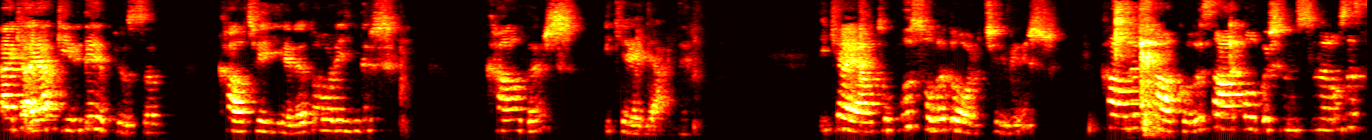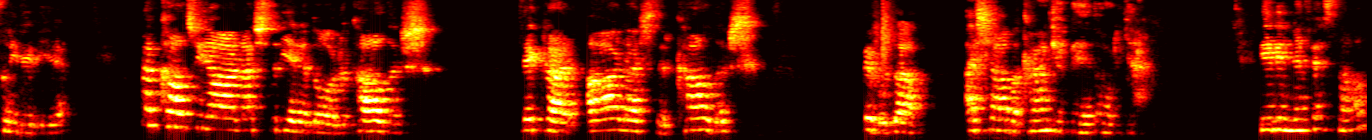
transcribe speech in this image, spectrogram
Belki ayak geride yapıyorsun. Kalçayı yere doğru indir. Kaldır. İki el yerde. İki ayağı topuğu sola doğru çevir. Kaldır sağ kolu. Sağ kol başının üstünden uzasın ileriye. Bırak kalçayı ağırlaştır yere doğru. Kaldır. Tekrar ağırlaştır. Kaldır. Ve burada aşağı bakan köpeğe doğru gel. Derin nefes al.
